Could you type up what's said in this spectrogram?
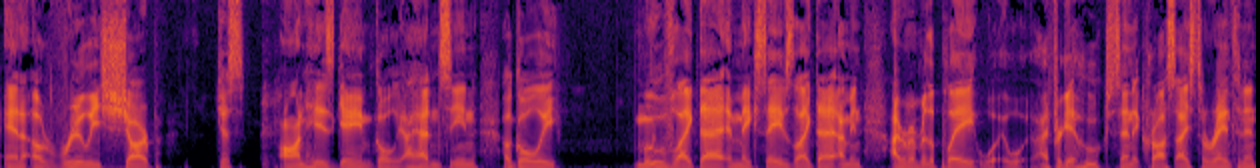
and a really sharp, just on his game goalie. I hadn't seen a goalie move like that and make saves like that. I mean, I remember the play. I forget who sent it cross ice to Rantanen.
